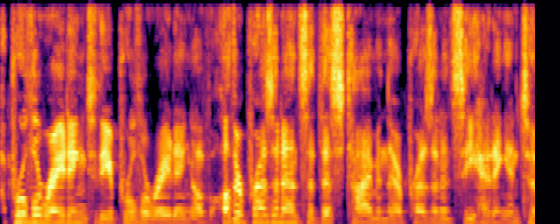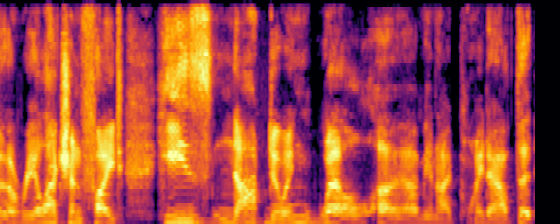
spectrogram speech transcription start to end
approval rating to the approval rating of other presidents at this time in their presidency heading into a reelection fight. He's not doing well. Uh, I mean, I point out that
